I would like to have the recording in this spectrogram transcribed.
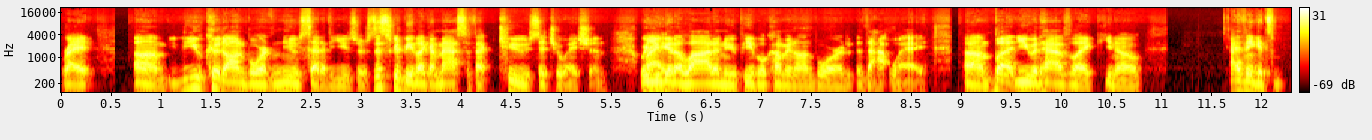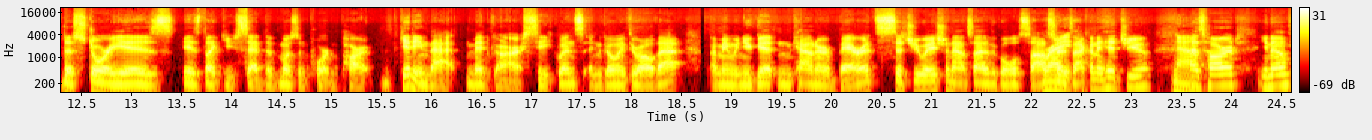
right? Um, you could onboard new set of users. This could be like a Mass Effect 2 situation where Right. you get a lot of new people coming on board that way. Um, but you would have like, you know, I think it's the story is is like you said the most important part. Getting that Midgar sequence and going through all that. I mean, when you get encounter Barret's situation outside of the gold saucer, Right. is that going to hit you No. as hard? You know?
